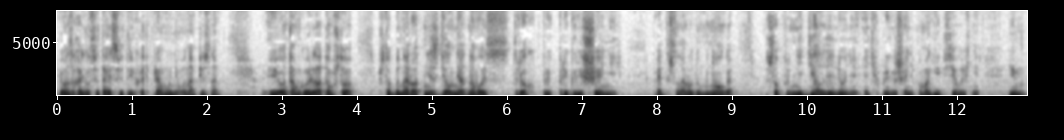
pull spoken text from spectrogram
И он заходил в святая святых, это прямо у него написано. И он там говорил о том, что чтобы народ не сделал ни одного из трех прегрешений. Понятно, что народу много. Чтобы не делали люди этих прегрешений, помоги Всевышний им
